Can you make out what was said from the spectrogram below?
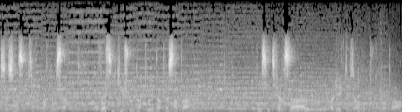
ce sens et qui repart comme ça. On va essayer quelque chose d'un peu, d'un peu sympa. On va essayer de faire ça, aller avec des arbres, pourquoi pas.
